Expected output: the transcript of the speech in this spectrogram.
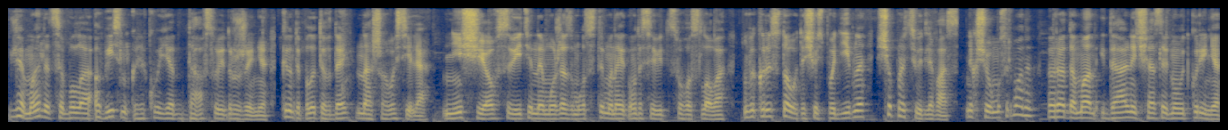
Для мене це була обіцянка, яку я дав своїй дружині. кинути палити в день нашого весілля. Ніщо в світі не може змусити мене відмовитися від свого слова. Використовуйте щось подібне, що працює для вас. Якщо ви мусульманин, радаман ідеальний час для відмови від куріння,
